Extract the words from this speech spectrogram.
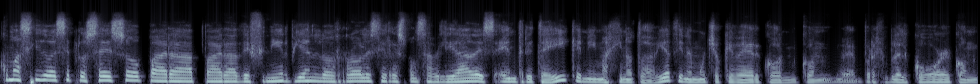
¿Cómo ha sido ese proceso para, definir bien los roles y responsabilidades entre TI, que me imagino todavía tiene mucho que ver con, eh, por ejemplo, el core, con,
